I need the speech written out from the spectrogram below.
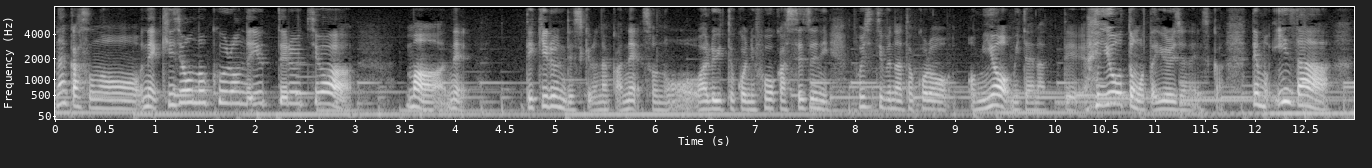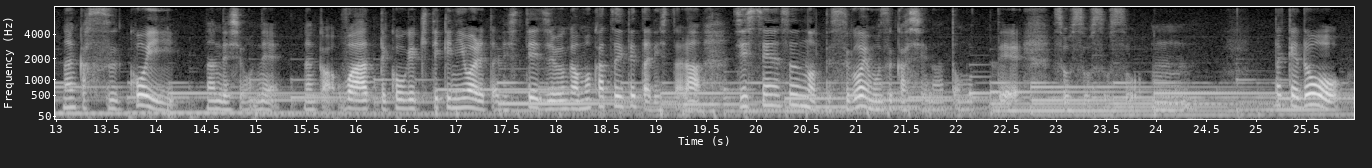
なんかそのね机上の空論で言ってるうちはまあねできるんですけどなんかねその悪いとこにフォーカスせずにポジティブなところを見ようみたいなって 言おうと思ったら言えるじゃないですか。でもいざなんかすっごいなんでしょうね。なんかわーって攻撃的に言われたりして自分がムカついてたりしたら実践するのってすごい難しいなと思って。そうそうそうそう。うん、だけど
